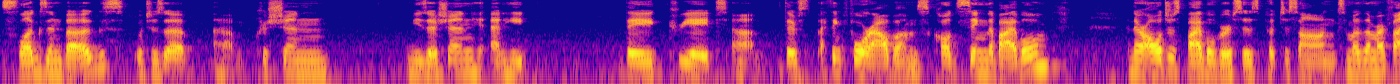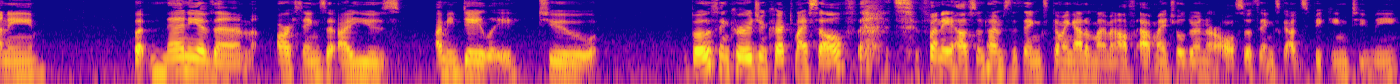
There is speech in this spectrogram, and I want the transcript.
slugs and bugs which is a um, christian musician and he they create um, there's i think four albums called sing the bible and they're all just bible verses put to song some of them are funny but many of them are things that i use i mean daily to both encourage and correct myself. It's funny how sometimes the things coming out of my mouth at my children are also things God's speaking to me.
